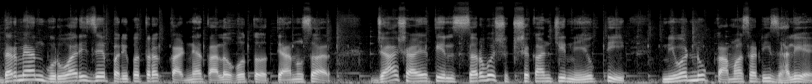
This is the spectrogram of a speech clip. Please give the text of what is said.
दरम्यान गुरुवारी जे परिपत्रक काढण्यात आलं होतं त्यानुसार ज्या शाळेतील सर्व शिक्षकांची नियुक्ती निवडणूक कामासाठी झाली आहे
